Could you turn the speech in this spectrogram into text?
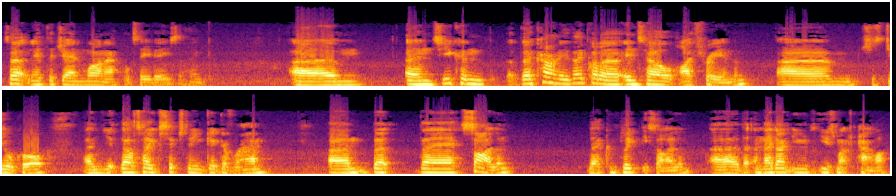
certainly of the Gen One Apple TVs, I think. Um, and you can. They're currently they've got a Intel i3 in them, um, which is dual core, and they'll take 16 gig of RAM, um, but they're silent. They're completely silent, uh, and they don't use, use much power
